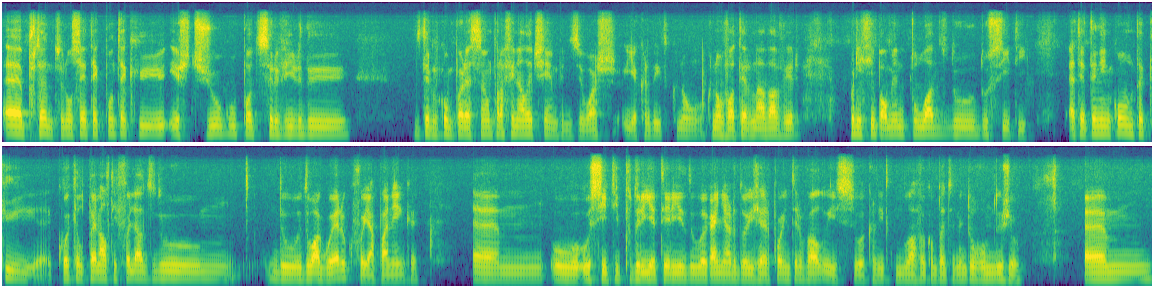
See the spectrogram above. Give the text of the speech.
Uh, portanto, não sei até que ponto é que este jogo pode servir de, de termo de comparação para a final da Champions. Eu acho e acredito que não, que não vai ter nada a ver, principalmente do lado do, do City. Até tendo em conta que eh, com aquele penalti falhado do, do, do Agüero, que foi à Panenka, um, o, o City poderia ter ido a ganhar 2-0 para o intervalo e isso acredito que mudava completamente o rumo do jogo. Um,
